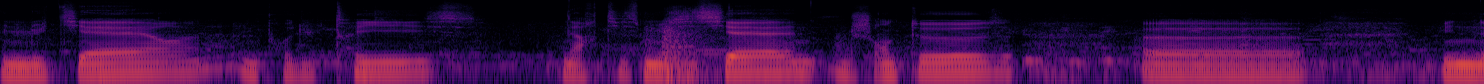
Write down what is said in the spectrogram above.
une luthière, une productrice, une artiste musicienne, une chanteuse, une,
